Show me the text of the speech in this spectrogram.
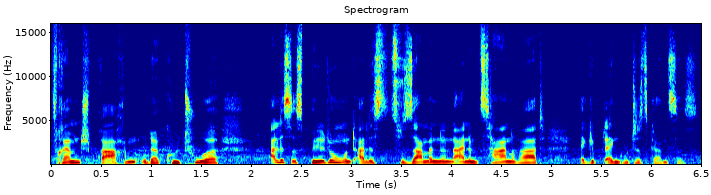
Fremdsprachen oder Kultur. Alles ist Bildung und alles zusammen in einem Zahnrad ergibt ein gutes Ganzes.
